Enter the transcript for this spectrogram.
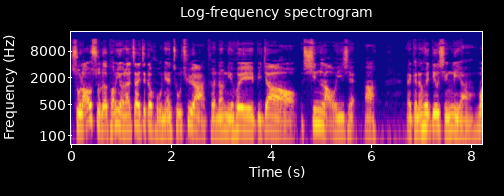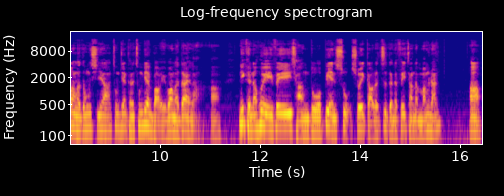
属老鼠的朋友呢，在这个虎年出去啊，可能你会比较辛劳一些啊，哎，可能会丢行李啊，忘了东西啊，中间可能充电宝也忘了带了啊。你可能会非常多变数，所以搞得自个呢非常的茫然，啊，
